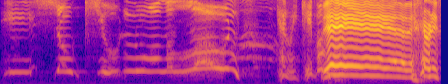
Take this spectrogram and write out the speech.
He's so cute and all alone. Can we keep him? Yeah, yeah, yeah, yeah, yeah. There it is.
